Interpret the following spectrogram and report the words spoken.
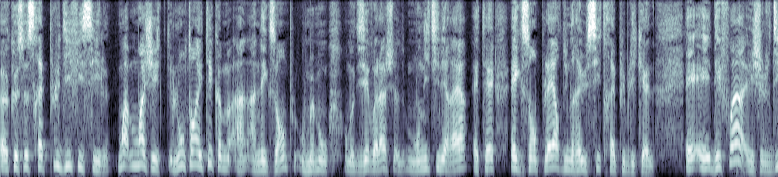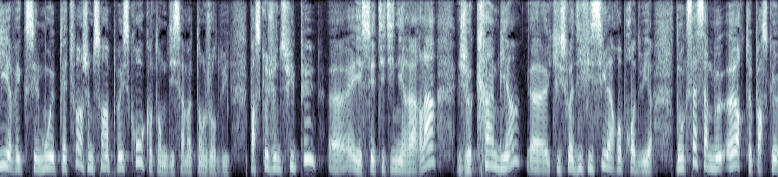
euh, que ce serait plus difficile. Moi, moi, j'ai longtemps été comme un, un exemple où même on, on me disait voilà, je- mon itinéraire était exemplaire d'une réussite républicaine. Et, et des fois, et je le dis avec ces mots et peut-être fort, je me sens un peu escroc quand on me dit ça maintenant aujourd'hui, parce que je ne suis plus. euh, et cet itinéraire-là, je crains bien euh, qu'il soit difficile à reproduire. Donc ça, ça me heurte parce que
